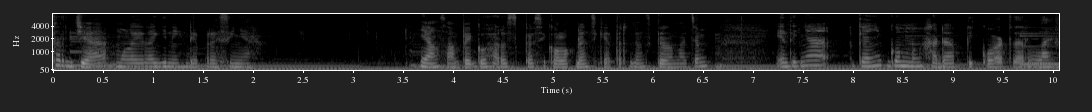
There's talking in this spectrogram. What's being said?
kerja mulai lagi nih depresinya. Yang sampai gue harus ke psikolog dan psikiater dan segala macam intinya kayaknya gue menghadapi quarter life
